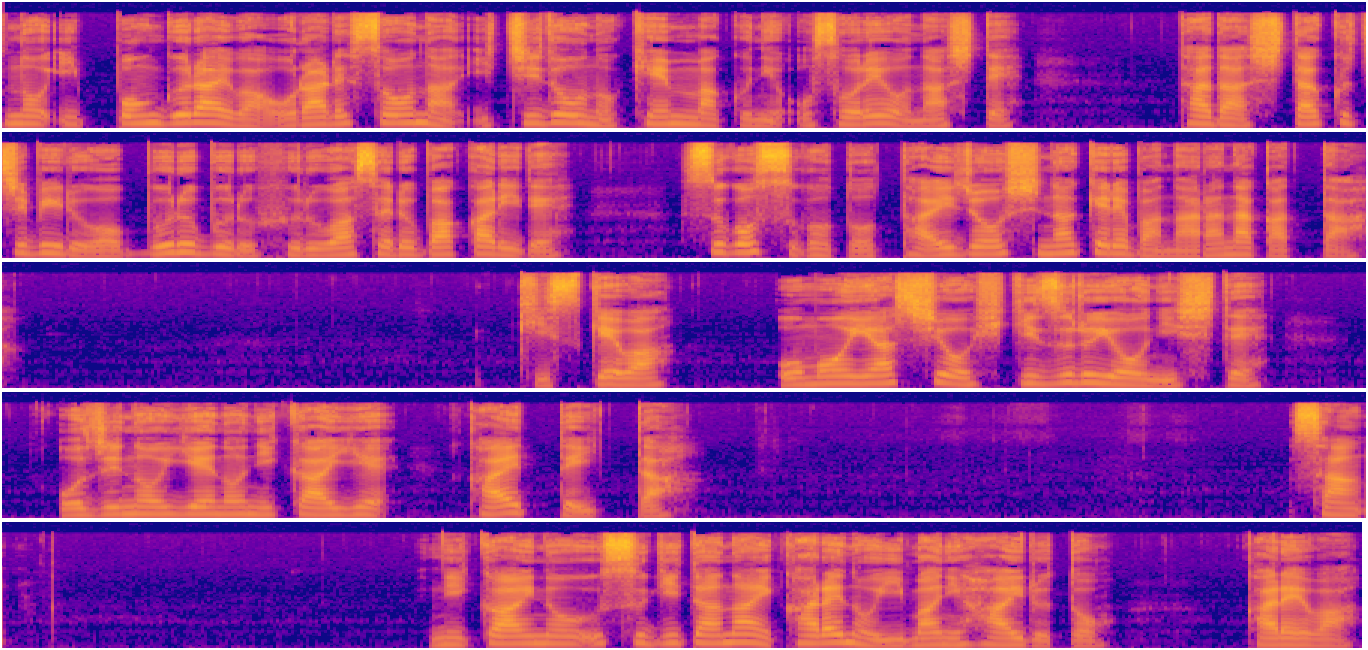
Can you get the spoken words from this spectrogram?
の一本ぐらいは折られそうな一同の剣幕に恐れをなして、ただ下唇をブルブル震わせるばかりで、すごすごと退場しなければならなかった。喜助は重い足を引きずるようにして、おじの家の二階へ帰っていった。3二階の薄汚い彼の居間に入ると、彼は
